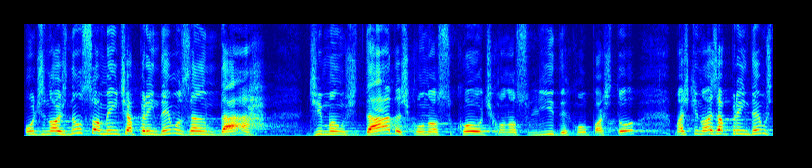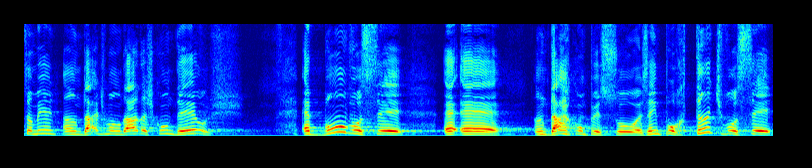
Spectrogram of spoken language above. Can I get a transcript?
onde nós não somente aprendemos a andar de mãos dadas com o nosso coach, com o nosso líder, com o pastor, mas que nós aprendemos também a andar de mãos dadas com Deus. É bom você é, é, andar com pessoas, é importante você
